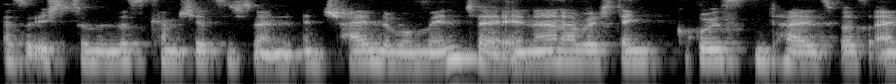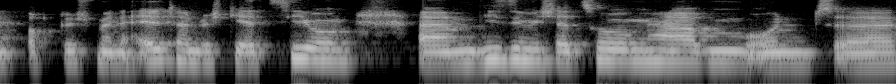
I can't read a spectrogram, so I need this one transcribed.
also ich zumindest kann mich jetzt nicht an entscheidende Momente erinnern, aber ich denke größtenteils war es einfach durch meine Eltern, durch die Erziehung, ähm, wie sie mich erzogen haben und äh,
